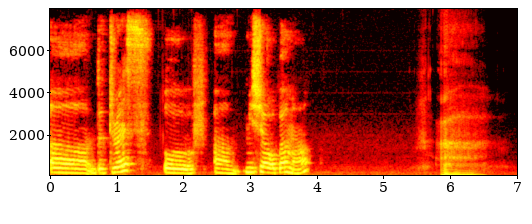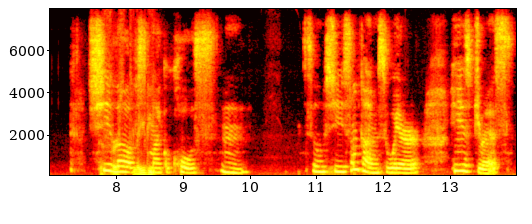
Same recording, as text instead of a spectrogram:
uh, the dress of um, Michelle Obama. she first loves lady. Michael Kors. Mm. So she sometimes wear his dress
